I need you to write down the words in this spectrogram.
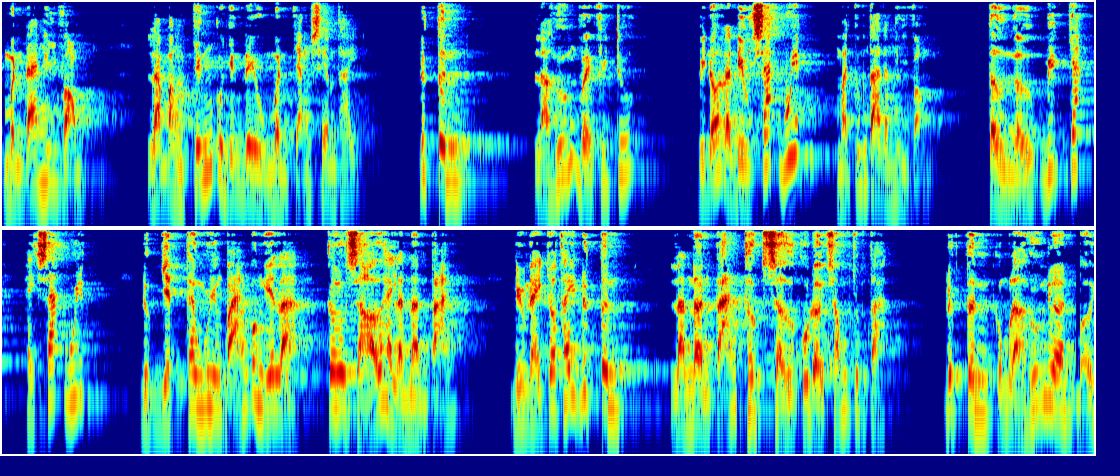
mình đang hy vọng, là bằng chứng của những điều mình chẳng xem thấy. Đức tin là hướng về phía trước, vì đó là điều xác quyết mà chúng ta đang hy vọng. Từ ngữ biết chắc hay xác quyết được dịch theo nguyên bản có nghĩa là cơ sở hay là nền tảng. Điều này cho thấy đức tin là nền tảng thực sự của đời sống chúng ta. Đức tin cũng là hướng lên bởi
